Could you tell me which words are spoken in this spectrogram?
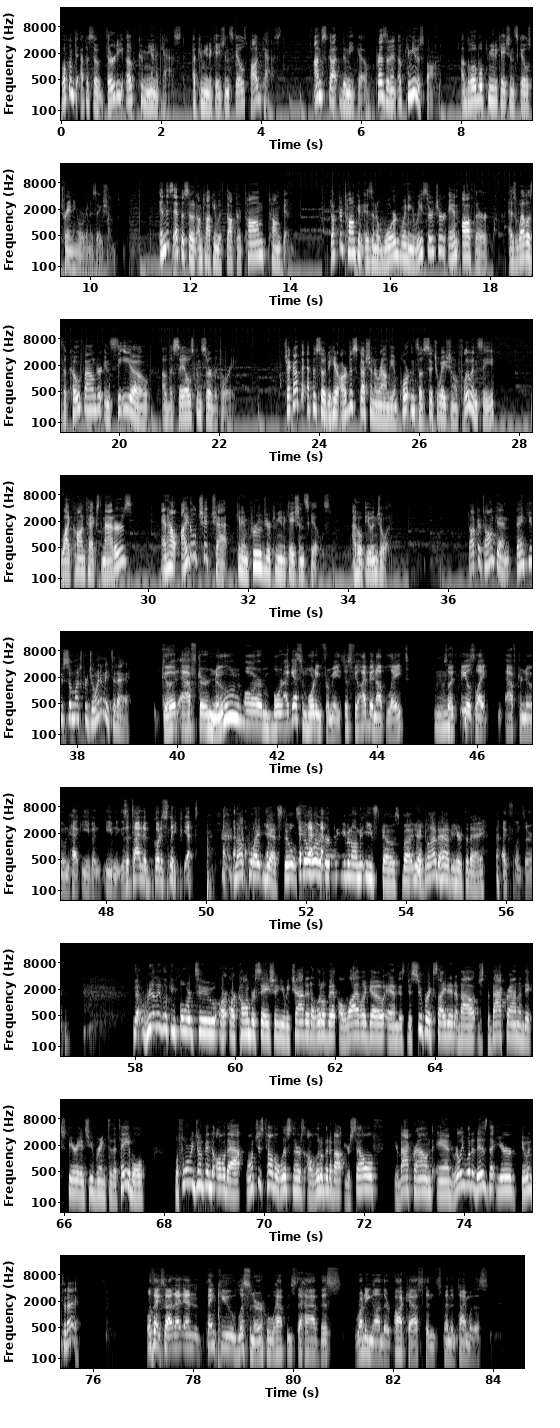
Welcome to episode 30 of Communicast, a communication skills podcast. I'm Scott D'Amico, president of Communispond, a global communication skills training organization. In this episode, I'm talking with Dr. Tom Tonkin. Dr. Tonkin is an award winning researcher and author, as well as the co founder and CEO of the Sales Conservatory. Check out the episode to hear our discussion around the importance of situational fluency, why context matters, and how idle chit chat can improve your communication skills. I hope you enjoy. Dr. Tonkin, thank you so much for joining me today. Good afternoon or more I guess morning for me. It's just feel I've been up late. Mm-hmm. So it feels like afternoon, heck, even evening. Is it time to go to sleep yet? Not quite yet. Still still a little early even on the East Coast, but yeah, glad to have you here today. Excellent, sir really looking forward to our, our conversation. You, we chatted a little bit a while ago and just, just super excited about just the background and the experience you bring to the table. Before we jump into all of that, why don't you just tell the listeners a little bit about yourself, your background, and really what it is that you're doing today? Well, thanks. And thank you, listener, who happens to have this running on their podcast and spending time with us.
